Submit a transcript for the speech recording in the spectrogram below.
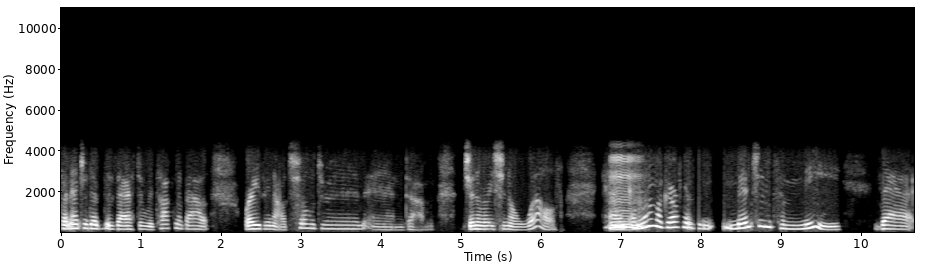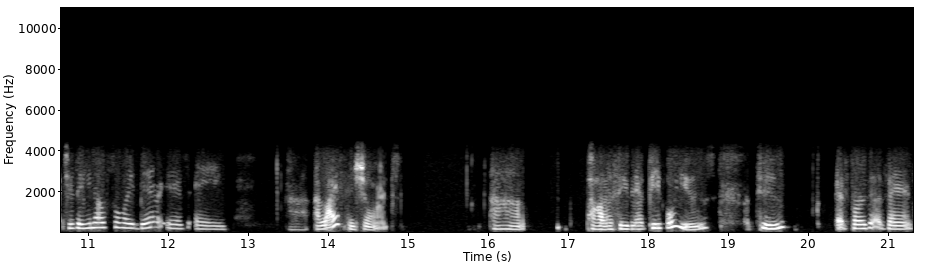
financial disaster. We're talking about raising our children and um, generational wealth. And, mm. and one of my girlfriends mentioned to me that she said, you know, Joy, there is a uh, a life insurance uh, policy that people use to uh, further advance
